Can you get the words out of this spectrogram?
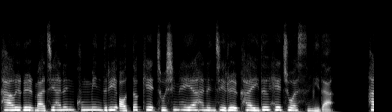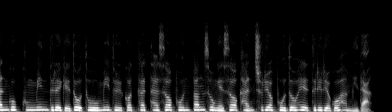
가을을 맞이하는 국민들이 어떻게 조심해야 하는지를 가이드해 주었습니다. 한국 국민들에게도 도움이 될 것 같아서 본 방송에서 간추려 보도해 드리려고 합니다.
